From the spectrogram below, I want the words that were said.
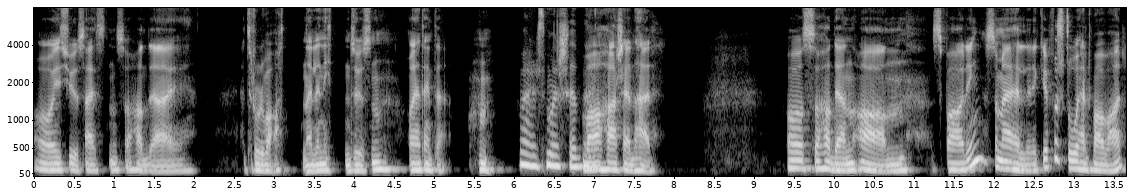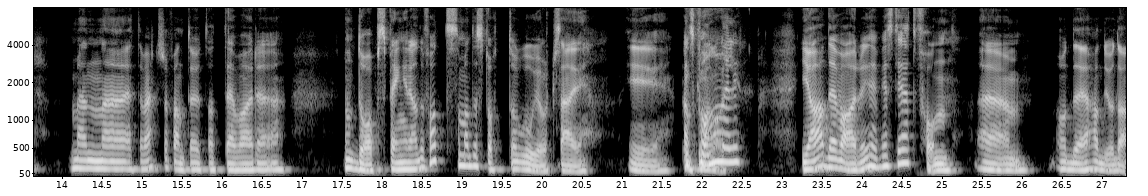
Og i 2016 så hadde jeg jeg tror det var 18 eller 19 000. Og jeg tenkte hm, Hva er det som har skjedd? hva har skjedd her? Og så hadde jeg en annen sparing som jeg heller ikke forsto helt hva var. Men eh, etter hvert så fant jeg ut at det var eh, noen dåpspenger jeg hadde fått, som hadde stått og godgjort seg i Et ganske fond, mange år. eller? Ja, det var visst i et fond. Um, og det hadde jo da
